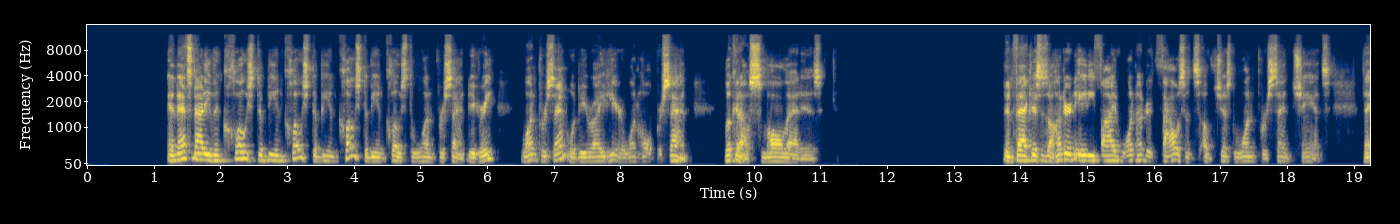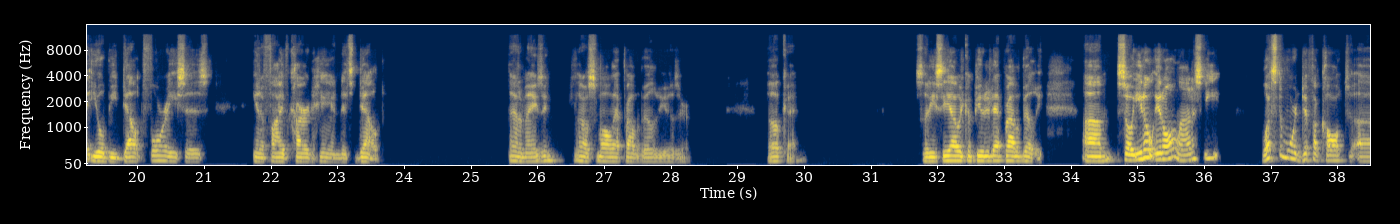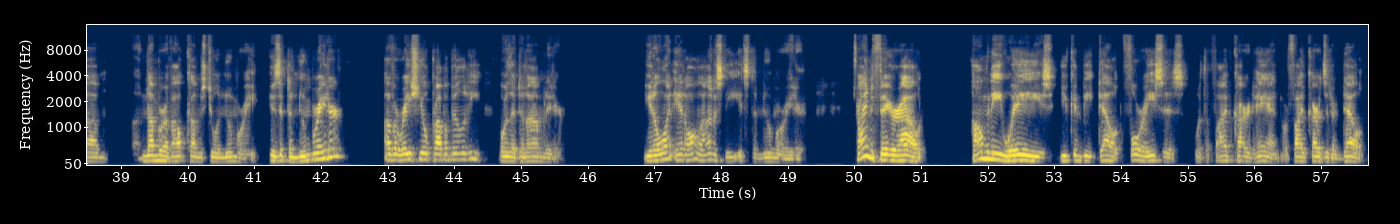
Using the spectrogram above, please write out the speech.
And that's not even close to being close to being close to being close to 1%. Do you agree? 1% would be right here, one whole percent. Look at how small that is. In fact, this is 185 100 thousandths of just 1% chance that you'll be dealt four aces in a five card hand that's dealt. Isn't that amazing? Look how small that probability is there. Okay. So do you see how we computed that probability? Um, so, you know, in all honesty, what's the more difficult um, number of outcomes to enumerate? Is it the numerator of a ratio probability or the denominator? You know what? In all honesty, it's the numerator. Trying to figure out how many ways you can be dealt four aces with a five card hand or five cards that are dealt.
